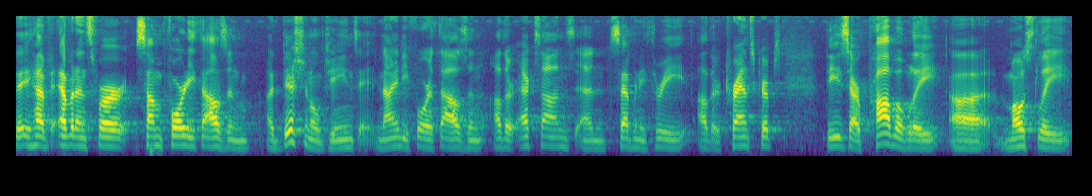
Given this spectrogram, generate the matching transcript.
they have evidence for some 40,000 additional genes, 94,000 other exons, and 73 other transcripts. These are probably uh, mostly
